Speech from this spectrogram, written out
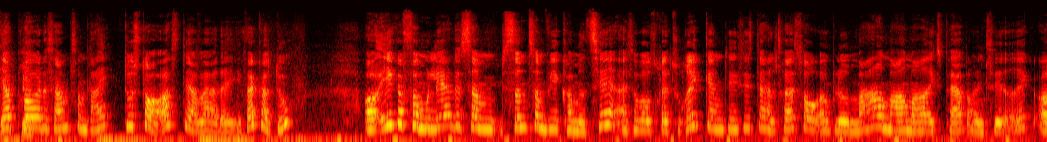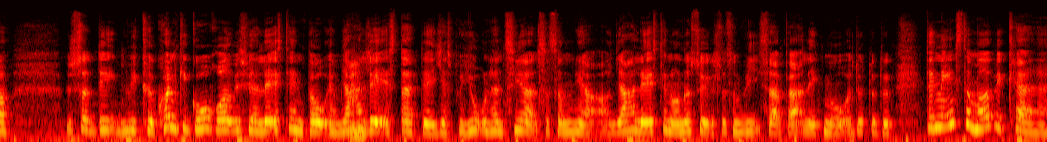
Jeg prøver ja. Det samme som dig. Du står også der hver dag. Hvad gør du? Og ikke at formulere det som, sådan, som vi er kommet til. Altså vores retorik gennem de sidste 50 år er blevet meget, meget, meget ekspertorienteret. Ikke? Og så det, vi kan kun give gode råd, hvis vi har læst i en bog. Jamen, jeg har læst, at uh, Jesper Juhl, han siger altså sådan her, og jeg har læst en undersøgelse, som viser, at børn ikke må, og du, du, du. Det er den eneste måde, vi kan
